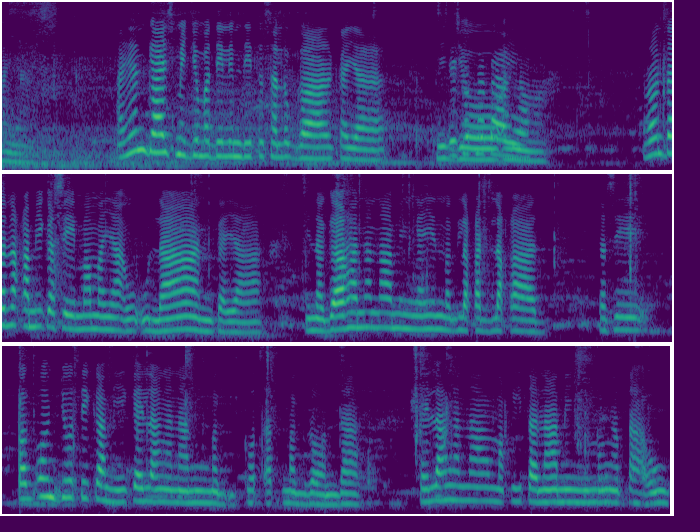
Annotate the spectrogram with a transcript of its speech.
Ayan. Ayan guys, medyo madilim dito sa lugar kaya medyo na tayo. ano. Ronda na kami kasi mamaya uulan kaya inagahan na namin ngayon maglakad-lakad kasi pag on duty kami kailangan namin mag-ikot at magronda. Kailangan na makita namin yung mga taong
